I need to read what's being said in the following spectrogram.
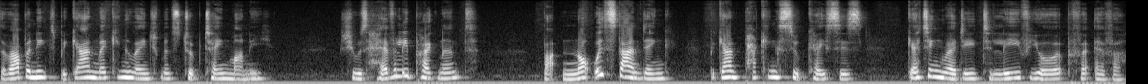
the rebbetzin began making arrangements to obtain money. She was heavily pregnant, but notwithstanding, began packing suitcases, getting ready to leave Europe forever.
